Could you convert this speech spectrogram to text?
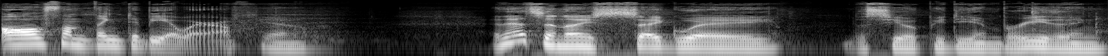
all something to be aware of. Yeah. And that's a nice segue, the COPD and breathing,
